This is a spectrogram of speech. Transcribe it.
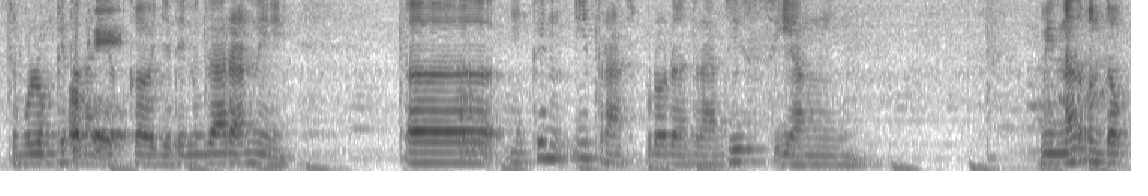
sebelum kita Oke. lanjut ke Jatinegara nih eh mungkin ini Transpro dan Transis yang minat untuk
